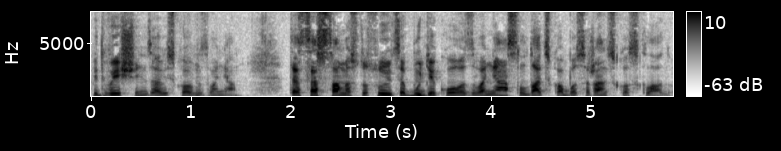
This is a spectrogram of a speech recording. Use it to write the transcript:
підвищень за військовим званням. Те все ж саме стосується будь-якого звання солдатського або сержантського складу.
